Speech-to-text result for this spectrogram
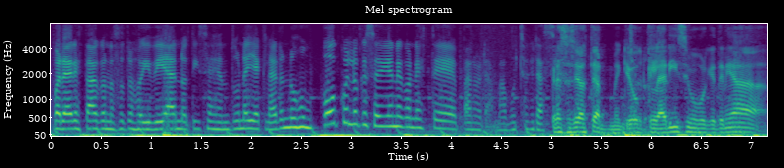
por haber estado con nosotros hoy día en Noticias en Duna y aclararnos un poco lo que se viene con este panorama. Muchas gracias. Gracias, Sebastián. Me quedó clarísimo porque tenía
